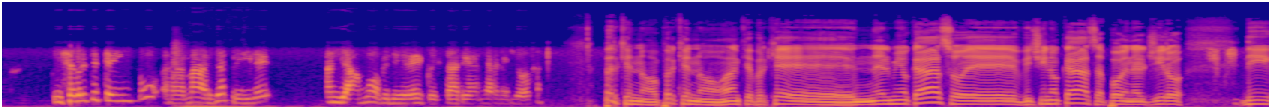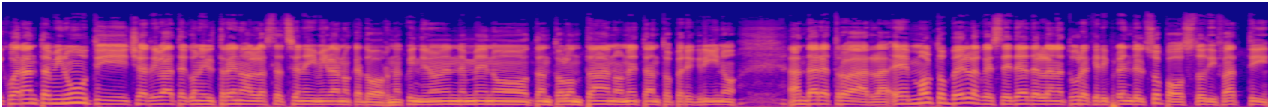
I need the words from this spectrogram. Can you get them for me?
Quindi se avrete tempo, eh, marzo-aprile, andiamo a vedere quest'area meravigliosa. Perché no? Perché no? Anche perché nel mio caso è vicino casa, poi nel giro di 40 minuti ci arrivate con il treno alla stazione di Milano Cadorna, quindi non è nemmeno tanto lontano né tanto peregrino andare a trovarla. È molto bella questa idea della natura che riprende il suo posto, difatti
